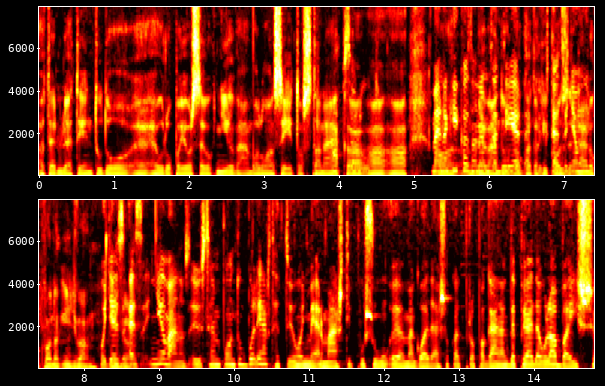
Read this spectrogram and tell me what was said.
a területén tudó európai országok nyilvánvalóan szétosztanák a, a, a, Mert nekik az a bevándorlókat, akik Tehát, hogy náluk vannak. Így van. Hogy ez, van. ez nyilván az ő szempontukból érthető, hogy miért más típusú megoldásokat propagálnak, de például abban is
